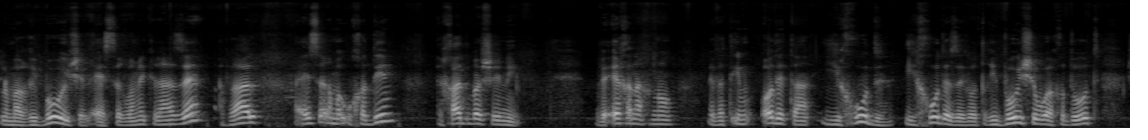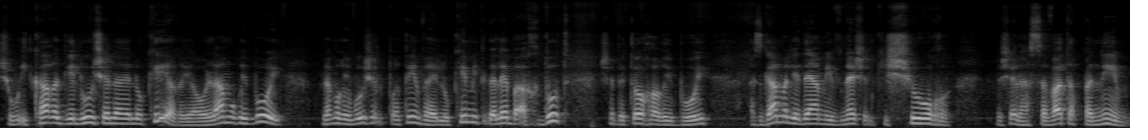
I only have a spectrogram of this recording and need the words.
כלומר ריבוי של עשר במקרה הזה, אבל העשר המאוחדים אחד בשני. ואיך אנחנו מבטאים עוד את הייחוד, ייחוד הזה, זאת ריבוי שהוא אחדות, שהוא עיקר הגילוי של האלוקי, הרי העולם הוא ריבוי, העולם הוא ריבוי של פרטים, והאלוקי מתגלה באחדות שבתוך הריבוי, אז גם על ידי המבנה של קישור ושל הסבת הפנים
